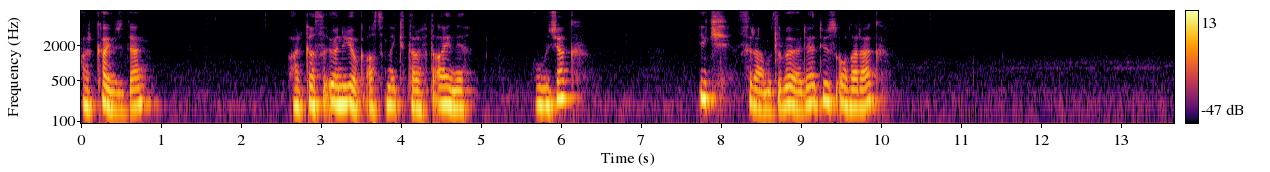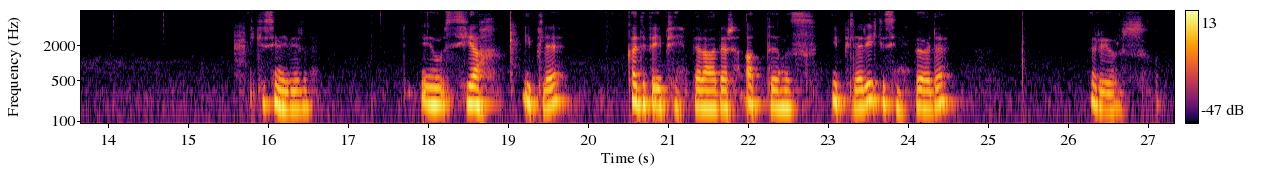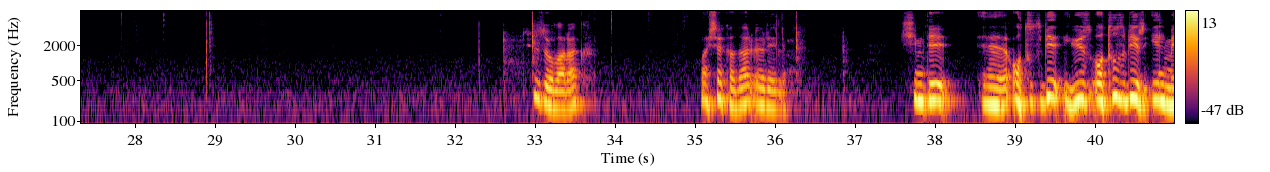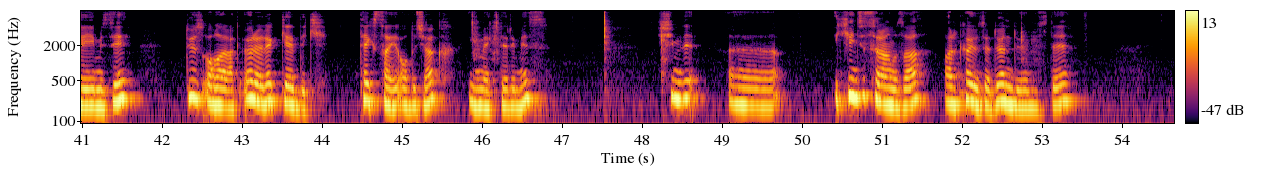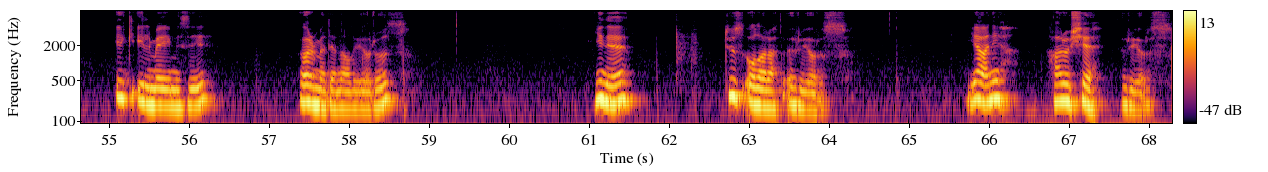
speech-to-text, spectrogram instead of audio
Arka yüzden arkası önü yok. Aslında iki tarafta aynı olacak. İlk sıramızı böyle düz olarak ikisini bir e, siyah iple kadife ipi beraber attığımız ipleri ikisini böyle örüyoruz. Düz olarak başa kadar örelim. Şimdi e, 31 131 ilmeğimizi düz olarak örerek geldik. Tek sayı olacak ilmeklerimiz. Şimdi e, ikinci sıramıza arka yüze döndüğümüzde ilk ilmeğimizi örmeden alıyoruz. Yine düz olarak örüyoruz. Yani haroşe örüyoruz.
